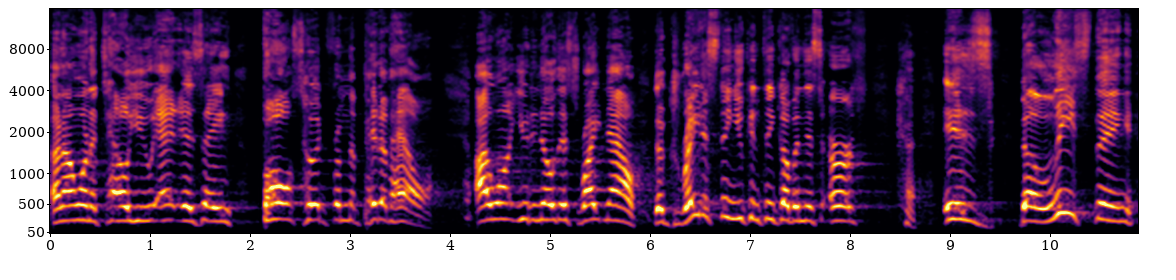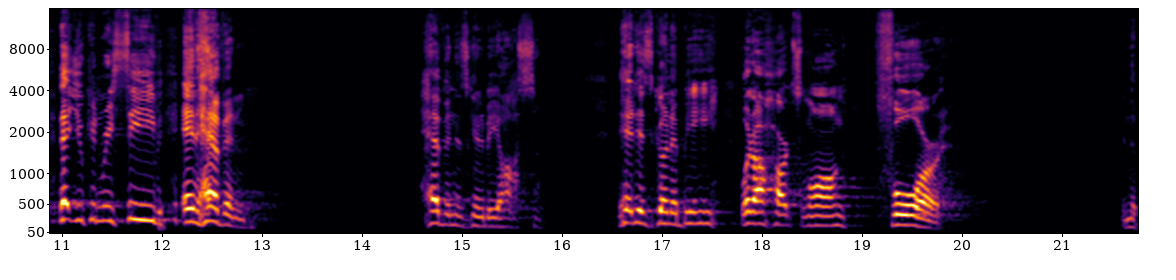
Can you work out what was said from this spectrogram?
And I want to tell you, it is a falsehood from the pit of hell. I want you to know this right now. The greatest thing you can think of in this earth is the least thing that you can receive in heaven. Heaven is going to be awesome. It is going to be what our hearts long for. And the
